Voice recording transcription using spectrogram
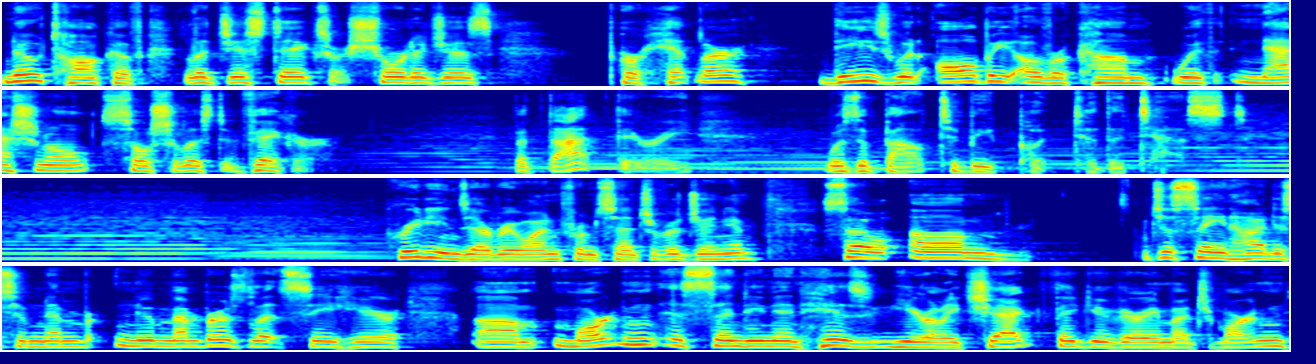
No talk of logistics or shortages. Per Hitler, these would all be overcome with National Socialist vigor. But that theory was about to be put to the test. Greetings, everyone from Central Virginia. So, um, just saying hi to some new members. Let's see here. Um, Martin is sending in his yearly check. Thank you very much, Martin.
